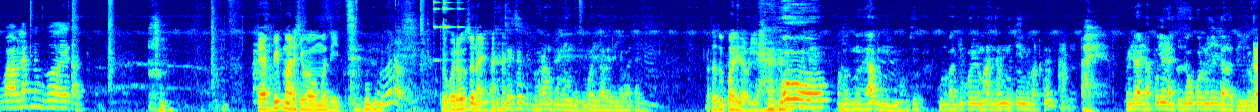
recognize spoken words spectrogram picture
वावल्यात व एक हात टॅप बीप मारशी बाबा मधीच. तो बरवचो नाही हा. आता दुपारी जाऊया हो मग या कुठं बाजू कोणी माझ घालून येते मी पटकन पिंड्या ढापूचे नाही तर जाऊ कोण जरी झाला त्यांच्या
